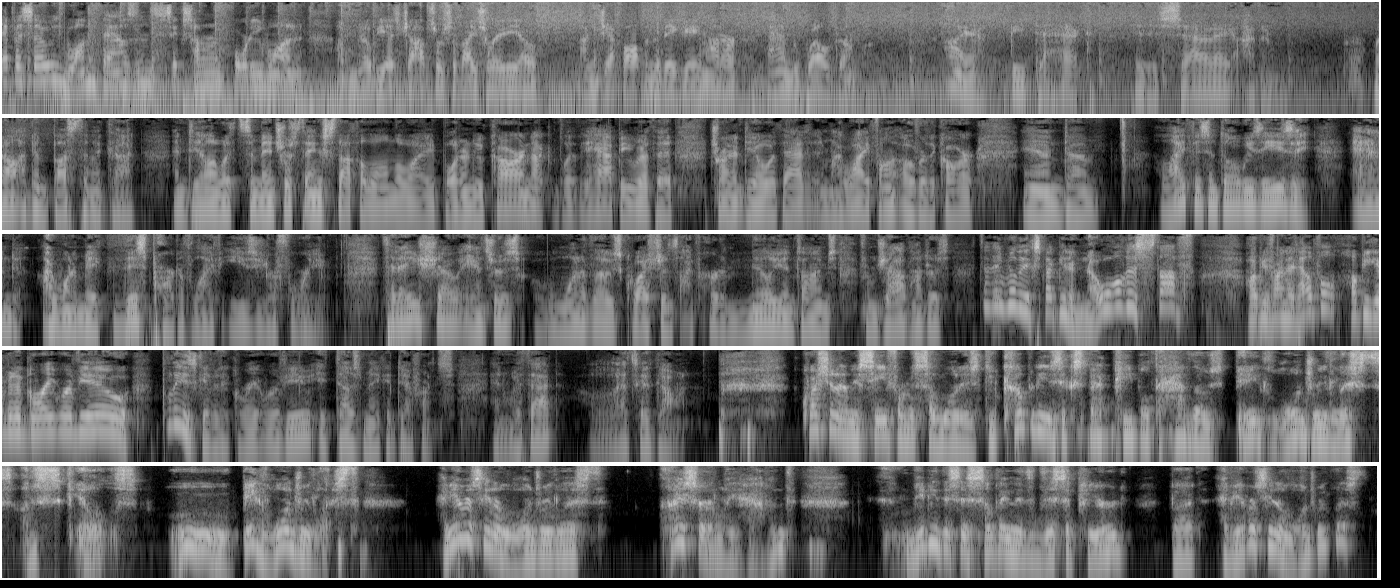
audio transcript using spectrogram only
episode 1641 of No BS Job Search Advice Radio. I'm Jeff Altman, the Big Game Hunter, and welcome. I am beat to heck. It is Saturday. I've been, well, I've been busting a gut and dealing with some interesting stuff along the way. Bought a new car, not completely happy with it, trying to deal with that and my wife on over the car. And, um, life isn't always easy. And I want to make this part of life easier for you. Today's show answers one of those questions I've heard a million times from job hunters. Do they really expect me to know all this stuff? Hope you find it helpful. Hope you give it a great review. Please give it a great review. It does make a difference. And with that, let's get going. Question I received from someone is Do companies expect people to have those big laundry lists of skills? Ooh, big laundry list. Have you ever seen a laundry list? I certainly haven't. Maybe this is something that's disappeared, but have you ever seen a laundry list?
